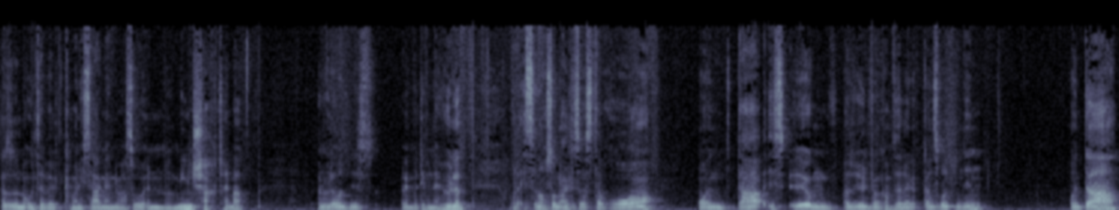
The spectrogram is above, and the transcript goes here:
also so eine Unterwelt kann man nicht sagen, einfach so in so einem Minenschacht scheinbar. Und da unten ist irgendwo tief in der Höhle. Und da ist noch so ein altes Restaurant. Und da ist irgend, also irgendwann kommt er da ganz unten hin. Und da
